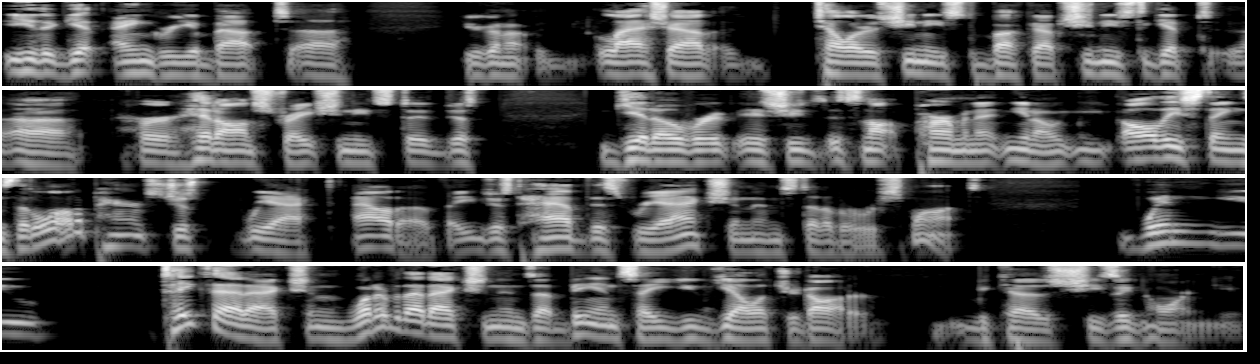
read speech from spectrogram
either get angry about, uh, you're going to lash out, tell her she needs to buck up, she needs to get uh, her head on straight, she needs to just get over it. It's, it's not permanent. You know, all these things that a lot of parents just react out of. They just have this reaction instead of a response. When you take that action, whatever that action ends up being, say you yell at your daughter because she's ignoring you.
